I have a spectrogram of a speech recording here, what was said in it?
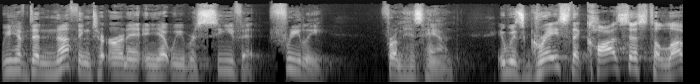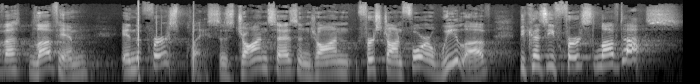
We have done nothing to earn it, and yet we receive it freely from his hand. It was grace that caused us to love, love him in the first place. As John says in John, 1 John 4, we love because he first loved us.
